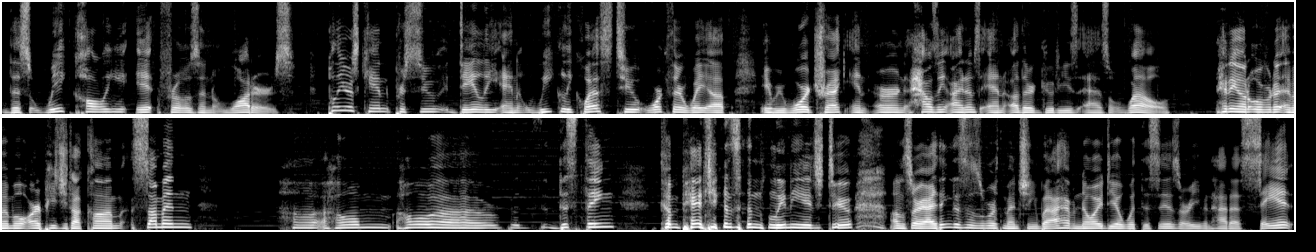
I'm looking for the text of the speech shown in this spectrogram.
this week, calling it Frozen Waters players can pursue daily and weekly quests to work their way up a reward track and earn housing items and other goodies as well. Heading on over to MMORPG.com, summon uh, home, home uh, this thing companions and lineage 2 i'm sorry i think this is worth mentioning but i have no idea what this is or even how to say it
